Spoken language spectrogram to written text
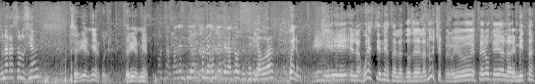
¿Una resolución? Sería el miércoles, sería el miércoles. Tratar el miércoles antes de las 12 sería, abogado. Bueno, Eh, la juez tiene hasta las 12 de la noche, pero yo espero que ella la emita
